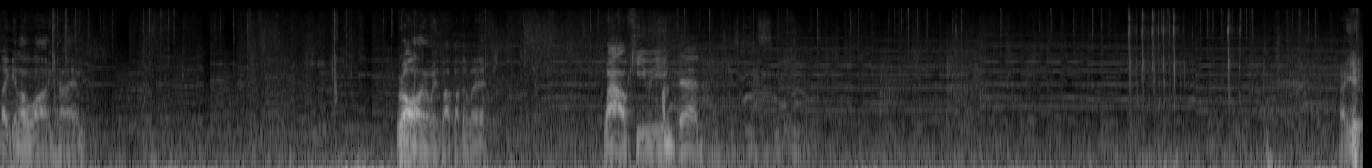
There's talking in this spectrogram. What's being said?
like in a long time. We're all on our way, Bob, by the way. Wow, Kiwi. I'm dead. Ally has been slain. Alright, here,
